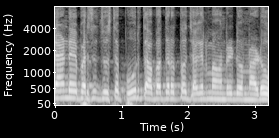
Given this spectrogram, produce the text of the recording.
ల్యాండ్ అయ్యే పరిస్థితి చూస్తే పూర్తి అభద్రతతో జగన్మోహన్ రెడ్డి ఉన్నాడు.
